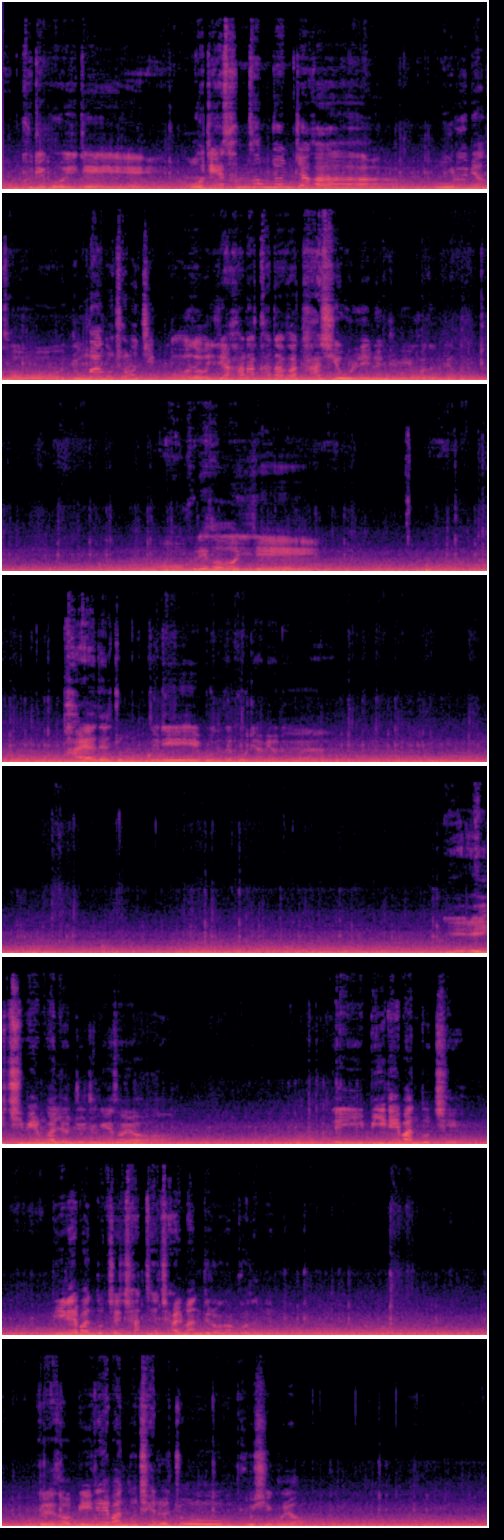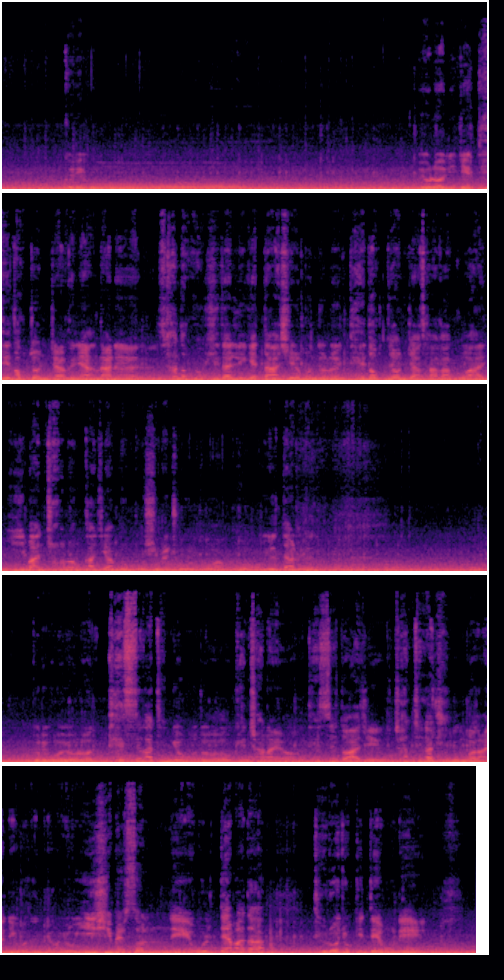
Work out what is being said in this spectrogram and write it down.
어, 그리고 이제 어제 삼성전자가 오르면서 65,000원 찍고 이제 하락하다가 다시 올리는 중이거든요. 어, 그래서 이제 봐야 될 종목들이 뭔데 뭐냐면은 이 HBM 관련주 중에서요 이 미래 반도체 미래 반도체 차트 잘 만들어 놨거든요. 그래서 미래 반도체를 좀 보시고요. 그리고 요런 이제 대덕전자 그냥 나는 사놓고 기다리겠다 하시는 분들은 대덕전자 사갖고 한 2만 천 원까지 한번 보시면 좋을 것 같고 일단은 그리고 요런 테스 같은 경우도 괜찮아요 테스도 아직 차트가 죽은 건 아니거든요 요 21선에 올 때마다 들어줬기 때문에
